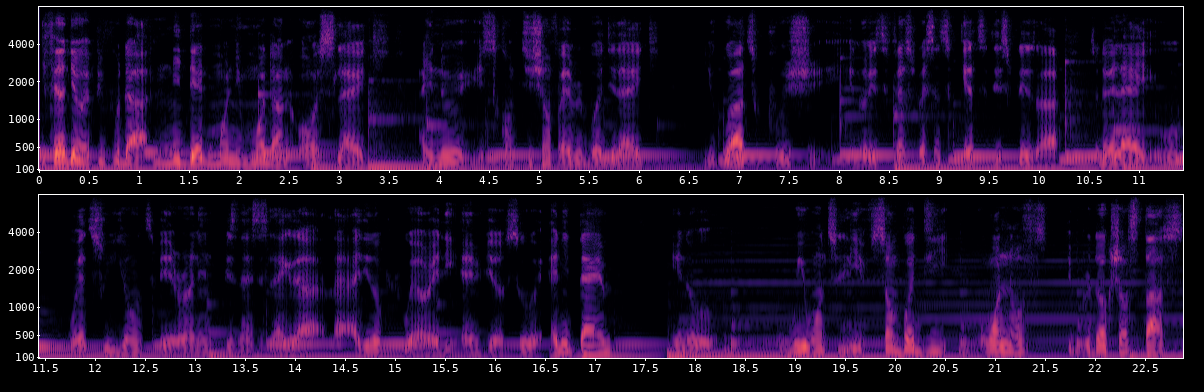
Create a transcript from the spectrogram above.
he felt there were people that needed money more than us. Like I know it's competition for everybody. Like you go out to push, you know, it's the first person to get to this place. Uh, so they're like, we're too young to be running businesses like that. Like I didn't know people were already envious. So anytime, you know, we want to leave, somebody, one of the production staffs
